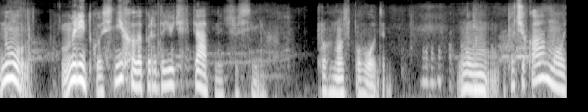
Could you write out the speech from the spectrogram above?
Ну, рідко сніг, але передають в п'ятницю сніг. Прогноз погоди. Ну, почекаємо.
